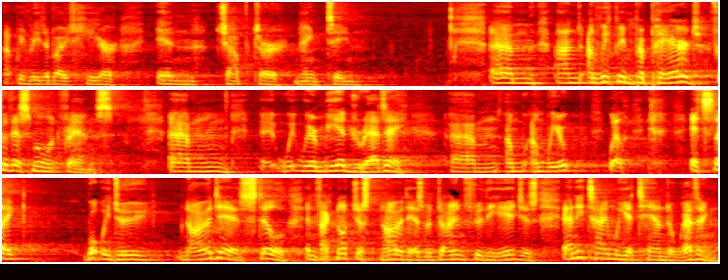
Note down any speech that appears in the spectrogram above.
that we read about here in chapter 19. Um, and, and we've been prepared for this moment, friends. Um, we, are made ready. Um, and, and we're, well, it's like what we do nowadays still. In fact, not just nowadays, but down through the ages. Anytime we attend a wedding,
